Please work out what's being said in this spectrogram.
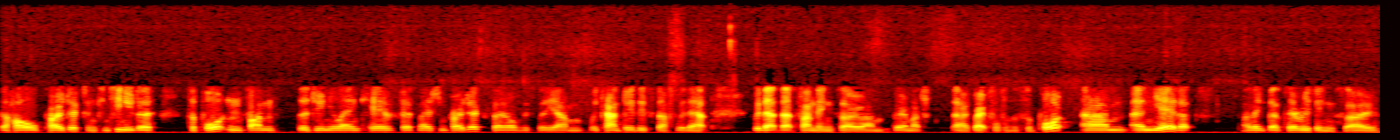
the whole project and continue to support and fund the Junior Landcare First Nation project. So obviously, um, we can't do this stuff without without that funding. So I'm very much uh, grateful for the support. Um, and yeah, that's I think that's everything. So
